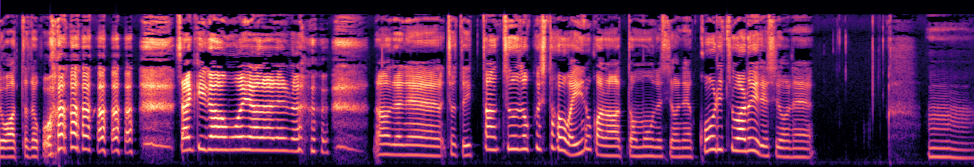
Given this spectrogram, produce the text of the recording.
終わったとこ。先が思いやられる。なのでね、ちょっと一旦通読した方がいいのかなと思うんですよね。効率悪いですよね。うん。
